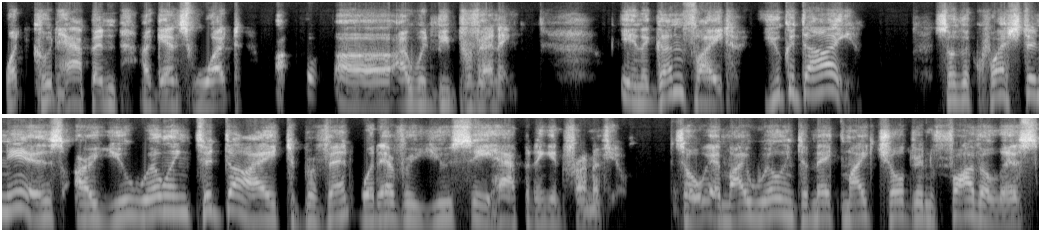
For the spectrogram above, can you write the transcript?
What could happen against what uh, i would be preventing? In a gunfight you could die so the question is are you willing to die to prevent whatever you see happening in front of you? So am I willing to make my children fatherless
